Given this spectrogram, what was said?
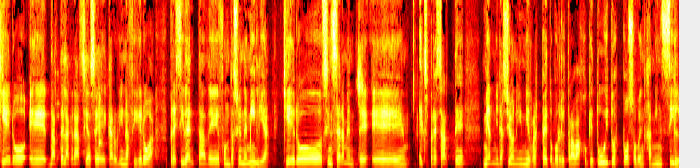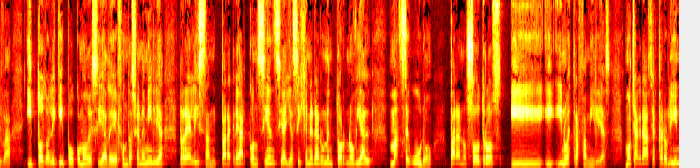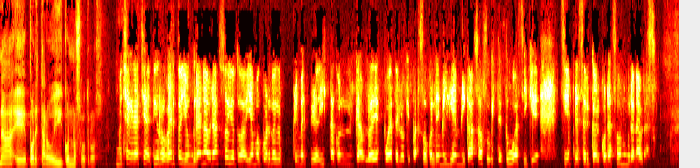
quiero eh, darte las gracias, eh, Carolina Figueroa, presidenta de Fundación Emilia. Quiero sinceramente eh, expresarte mi admiración y mi respeto por el trabajo que tú y tu esposo Benjamín Silva y todo el equipo, como decía, de Fundación Emilia realizan para crear conciencia y así generar un entorno vial más seguro para nosotros y, nuestras familias. Muchas gracias, Carolina, por estar hoy con nosotros. Muchas gracias a ti, Roberto, y un gran abrazo. Yo todavía me acuerdo que el primer periodista con el que habló después de lo que pasó con la Emilia en mi casa fuiste tú, así que siempre cerca del corazón, un gran abrazo.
